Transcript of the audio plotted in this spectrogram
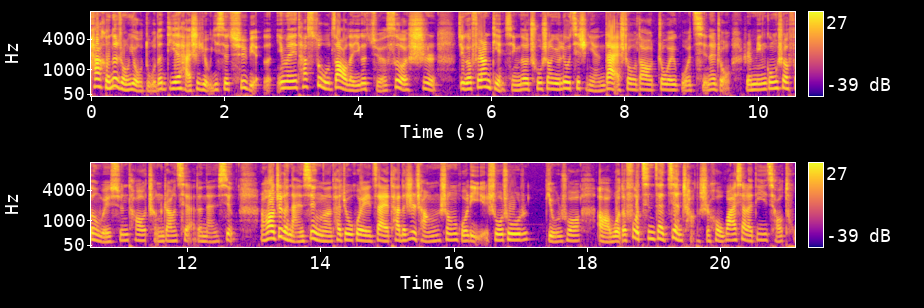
他和那种有毒的爹还是有一些区别的，因为他塑造的一个角色是这个非常典型的出生于六七十年代，受到周围国企那种人民公社氛围熏陶成长起来的男性。然后这个男性呢，他就会在他的日常生活里说出，比如说啊，我的父亲在建厂的时候挖下了第一锹土。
